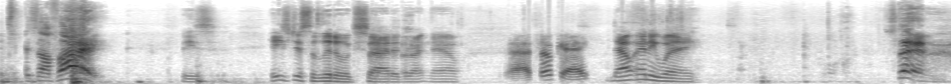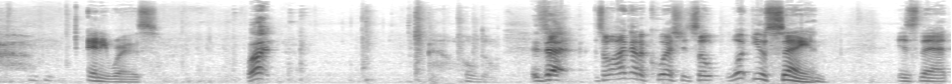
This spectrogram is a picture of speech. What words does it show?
it's not funny. He's he's just a little excited right now. That's okay. Now, anyway. Stan. Anyways. What? Hold on. Is so, that? So I got a question. So what you're saying is that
